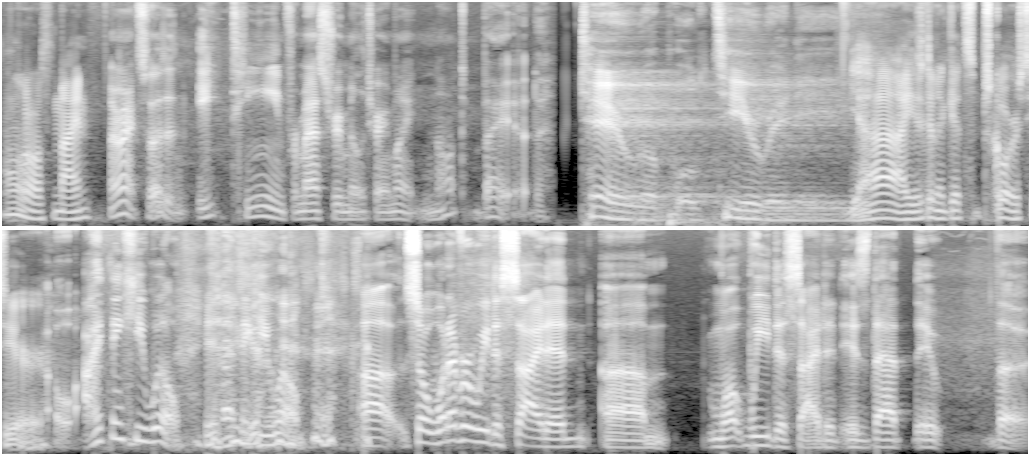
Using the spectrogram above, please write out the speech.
I'll go with 9. All right. So that's an 18 for Mastery of Military Might. Not bad. Terrible tyranny. Yeah, he's going to get some scores here. Oh, I think he will. I think he will. Uh, so whatever we decided, um, what we decided is that it, the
